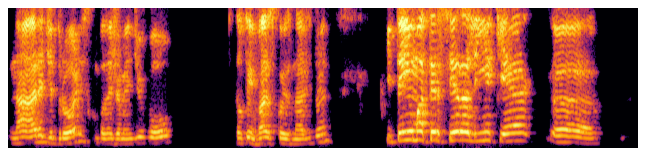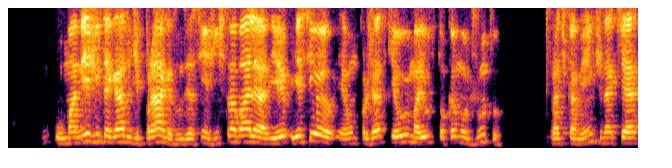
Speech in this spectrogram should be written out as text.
na área de drones, com planejamento de voo. Então, tem várias coisas na área de drones. E tem uma terceira linha que é uh, o manejo integrado de pragas, vamos dizer assim. A gente trabalha, e esse é um projeto que eu e o Marildo tocamos junto, praticamente, né? Que é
